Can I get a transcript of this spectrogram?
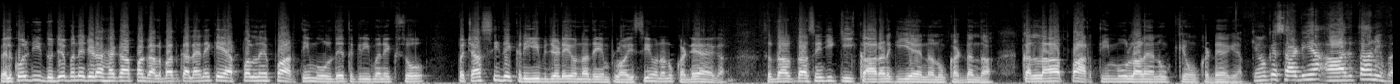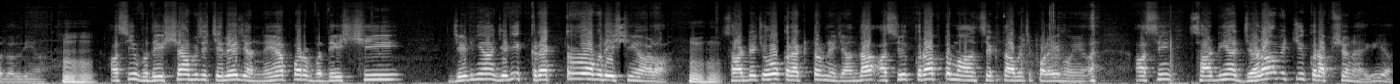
ਬਿਲਕੁਲ ਜੀ ਦੂਜੇ ਬੰਨੇ ਜਿਹੜਾ ਹੈਗਾ ਆਪਾਂ ਗੱਲਬਾਤ ਕਰ ਲੈਨੇ ਕਿ ਐਪਲ ਨੇ ਭਾਰਤੀ ਮੂਲ ਦੇ ਤਕਰੀਬਨ 85 ਦੇ ਕਰੀਬ ਜਿਹੜੇ ਉਹਨਾਂ ਦੇ EMPLOYE ਸੀ ਉਹਨਾਂ ਨੂੰ ਕੱਢਿਆ ਹੈਗਾ। ਸਰਦਾਰ ਦਾਸ ਸਿੰਘ ਜੀ ਕੀ ਕਾਰਨ ਕੀ ਹੈ ਇਹਨਾਂ ਨੂੰ ਕੱਢਣ ਦਾ? ਕੱਲਾ ਭਾਰਤੀ ਮੂਲ ਵਾਲਿਆਂ ਨੂੰ ਕਿਉਂ ਕੱਢਿਆ ਗਿਆ? ਕਿਉਂਕਿ ਸਾਡੀਆਂ ਆਦਤਾਂ ਨਹੀਂ ਬਦਲਦੀਆਂ। ਹੂੰ ਹੂੰ। ਅਸੀਂ ਵਿਦੇਸ਼ਾਂ ਵਿੱਚ ਚਲੇ ਜਾਂਦੇ ਆ ਪਰ ਵਿਦੇਸ਼ੀ ਜਿਹੜੀਆਂ ਜਿਹੜੀ ਕਰੈਕਟਰ ਆ ਵਿਦੇਸ਼ੀਆਂ ਵਾਲਾ ਸਾਡੇ ਚ ਉਹ ਕਰੈਕਟਰ ਨਹੀਂ ਜਾਂਦਾ ਅਸੀਂ ਕਰਪਟ ਮਾਨਸਿਕਤਾ ਵਿੱਚ ਪਲੇ ਹੋਏ ਆ। ਅਸੀਂ ਸਾਡੀਆਂ ਜੜ੍ਹਾਂ ਵਿੱਚ ਹੀ ਕਰਪਸ਼ਨ ਹੈਗੀ ਆ।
